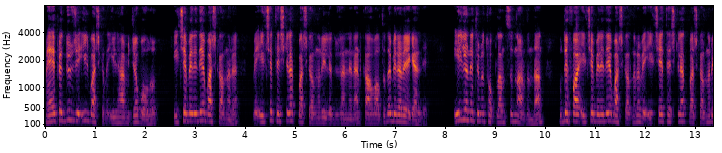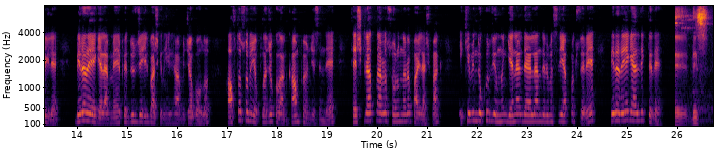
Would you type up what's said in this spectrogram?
MHP Düzce İl Başkanı İlhami Caboğlu, ilçe belediye başkanları ve ilçe teşkilat başkanları ile düzenlenen kahvaltıda bir araya geldi. İl yönetimi toplantısının ardından bu defa ilçe belediye başkanları ve ilçe teşkilat başkanları ile bir araya gelen MHP Düzce İl Başkanı İlhami Caboğlu, hafta sonu yapılacak olan kamp öncesinde teşkilatlarla sorunları paylaşmak, 2009 yılının genel değerlendirmesini yapmak üzere bir araya geldik dedi. Biz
